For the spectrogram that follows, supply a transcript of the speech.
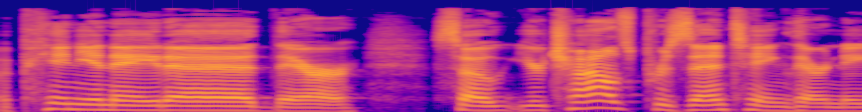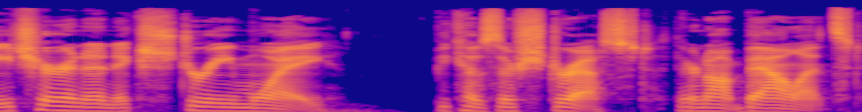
opinionated they're so your child's presenting their nature in an extreme way because they're stressed, they're not balanced.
